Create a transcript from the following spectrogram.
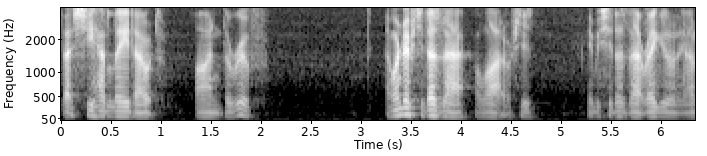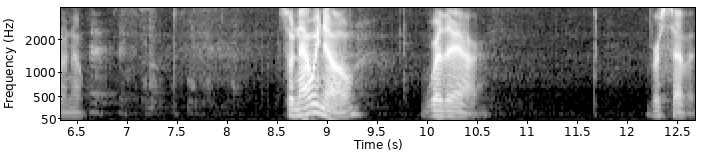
that she had laid out on the roof. I wonder if she does that a lot, or she's, maybe she does that regularly. I don't know. So now we know where they are. Verse 7.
